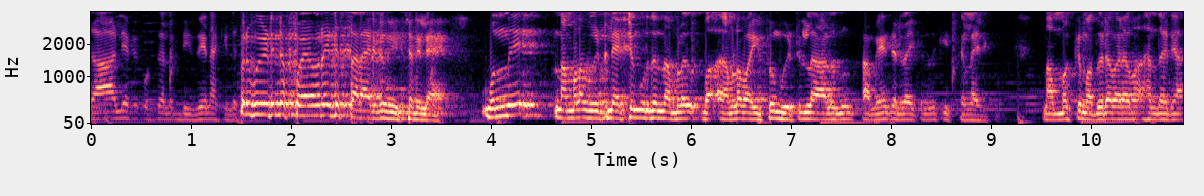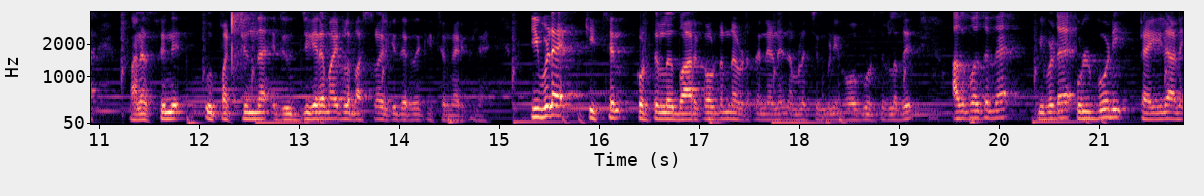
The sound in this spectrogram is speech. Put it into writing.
ജാലിയൊക്കെ കൊടുത്ത് നല്ല ഡിസൈൻ ആക്കിയിട്ടുണ്ട്. ഒരു വീടിന്റെ ഫേവറേറ്റ് സ്ഥലമായിരിക്കും കിച്ചണില്ലേ ഒന്ന് നമ്മളെ വീട്ടിൽ ഏറ്റവും കൂടുതൽ നമ്മൾ നമ്മളെ വൈഫും വീട്ടിലുള്ള ആളും സമയം ചെലവഴിക്കുന്നത് കിച്ചണിലായിരിക്കും നമുക്ക് മധുരപരമായ എന്താ പറയുക മനസ്സിന് പറ്റുന്ന രുചികരമായിട്ടുള്ള ഭക്ഷണമായിരിക്കും തരുന്നത് കിച്ചൺ ആയിരിക്കും അല്ലേ? ഇവിടെ കിച്ചൺ കൊടുത്തിട്ടുള്ളത് ബാർ കൗണ്ടറിന്റെ അവിടെ തന്നെയാണ് നമ്മൾ ചിമ്മിണി ഹോബ് കൊടുത്തിട്ടുള്ളത്. അതുപോലെ തന്നെ ഇവിടെ ഫുൾ ബോഡി ടൈലാണ്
